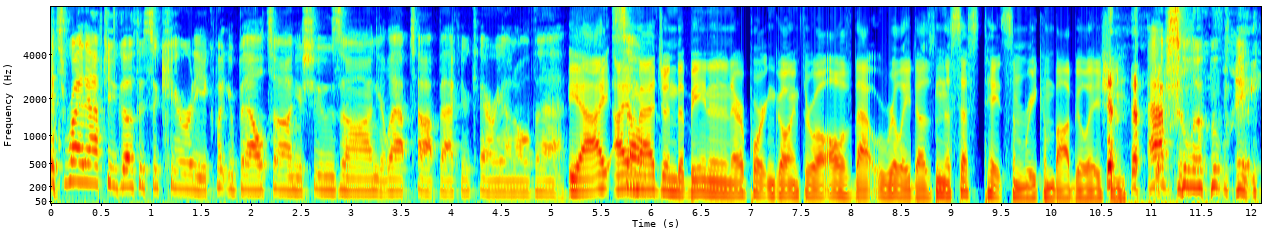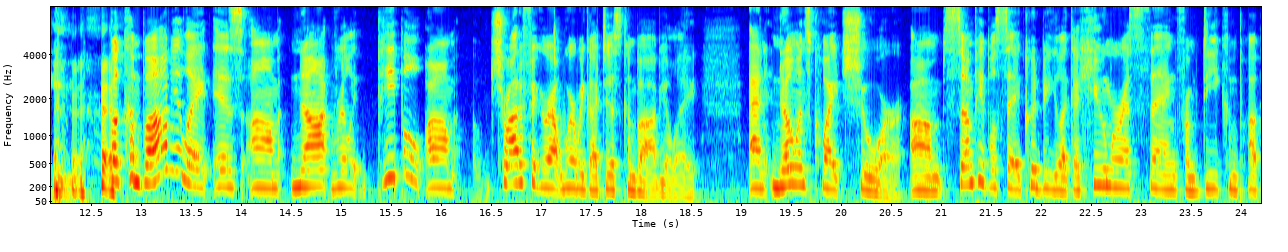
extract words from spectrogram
It's right after you go through security. You can put your belt on, your shoes on, your laptop back, your carry on, all that. Yeah, I, I so, imagine that being in an airport and going through all of that really does necessitate some recombobulation. Absolutely. but combobulate is um, not really, people um, try to figure out where we got discombobulate and no one's quite sure. Um, some people say it could be like a humorous thing from decompo-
